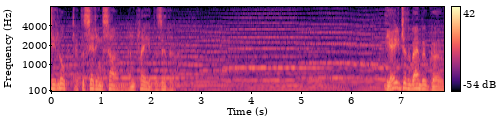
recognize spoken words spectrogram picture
he looked at the setting sun and played the zither. The age of the bamboo grove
